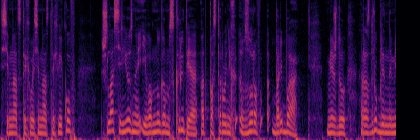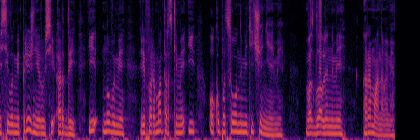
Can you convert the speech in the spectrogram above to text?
17-18 веков шла серьезная и во многом скрытая от посторонних взоров борьба между раздробленными силами прежней Руси-Орды и новыми реформаторскими и оккупационными течениями, возглавленными Романовыми.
